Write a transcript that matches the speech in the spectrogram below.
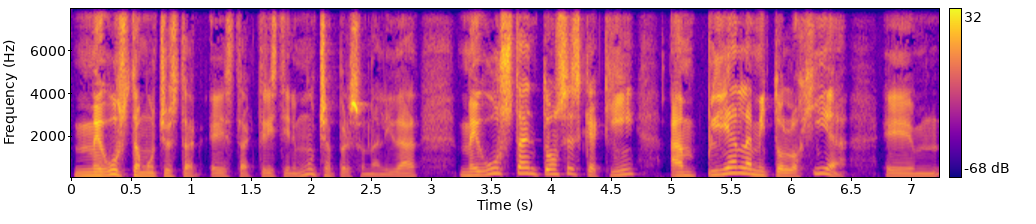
Me gusta mucho esta, esta actriz, tiene mucha personalidad. Me gusta entonces que aquí amplían la mitología. Em,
